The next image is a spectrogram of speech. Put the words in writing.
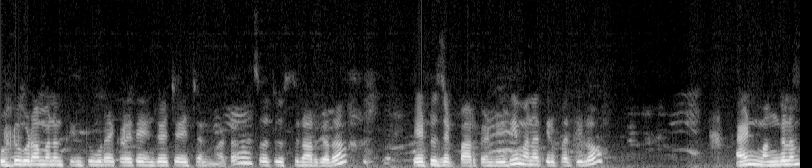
ఫుడ్ కూడా మనం తింటూ కూడా ఇక్కడైతే ఎంజాయ్ చేయొచ్చు అనమాట సో చూస్తున్నారు కదా ఏ టు జెడ్ పార్క్ అండి ఇది మన తిరుపతిలో. అండ్ మంగళం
